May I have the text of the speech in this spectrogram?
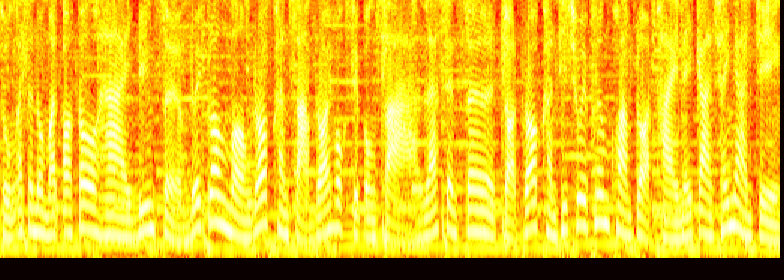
สูงอัตโนมัติ Auto High Beam เสริมด้วยกล้องมองรอบคัน 360 องศา และเซ็นเซอร์จอดรอบคันที่ช่วยเพิ่มความปลอดภัยในการใช้งานจริง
